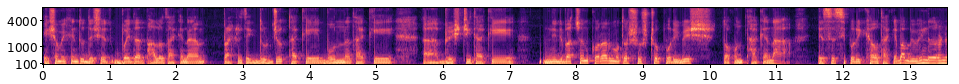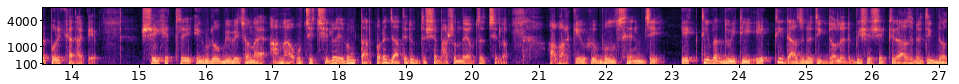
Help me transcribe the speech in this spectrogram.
এই সময় কিন্তু দেশের ওয়েদার ভালো থাকে না, প্রাকৃতিক দুর্যোগ থাকে, বন্যা থাকে বৃষ্টি থাকে। নির্বাচন করার মতো সুষ্ঠু পরিবেশ তখন থাকে না। এসএসসি পরীক্ষাও থাকে বা বিভিন্ন ধরনের পরীক্ষা থাকে। সেই ক্ষেত্রে এগুলো বিবেচনায় আনা উচিত ছিল এবং তারপরে জাতির উদ্দেশ্যে ভাষণ দেওয়া উচিত ছিল। আবার কেউ কেউ বলছেন যে একটি বা দুইটি একটি রাজনৈতিক দলের, বিশেষ একটি রাজনৈতিক দল,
